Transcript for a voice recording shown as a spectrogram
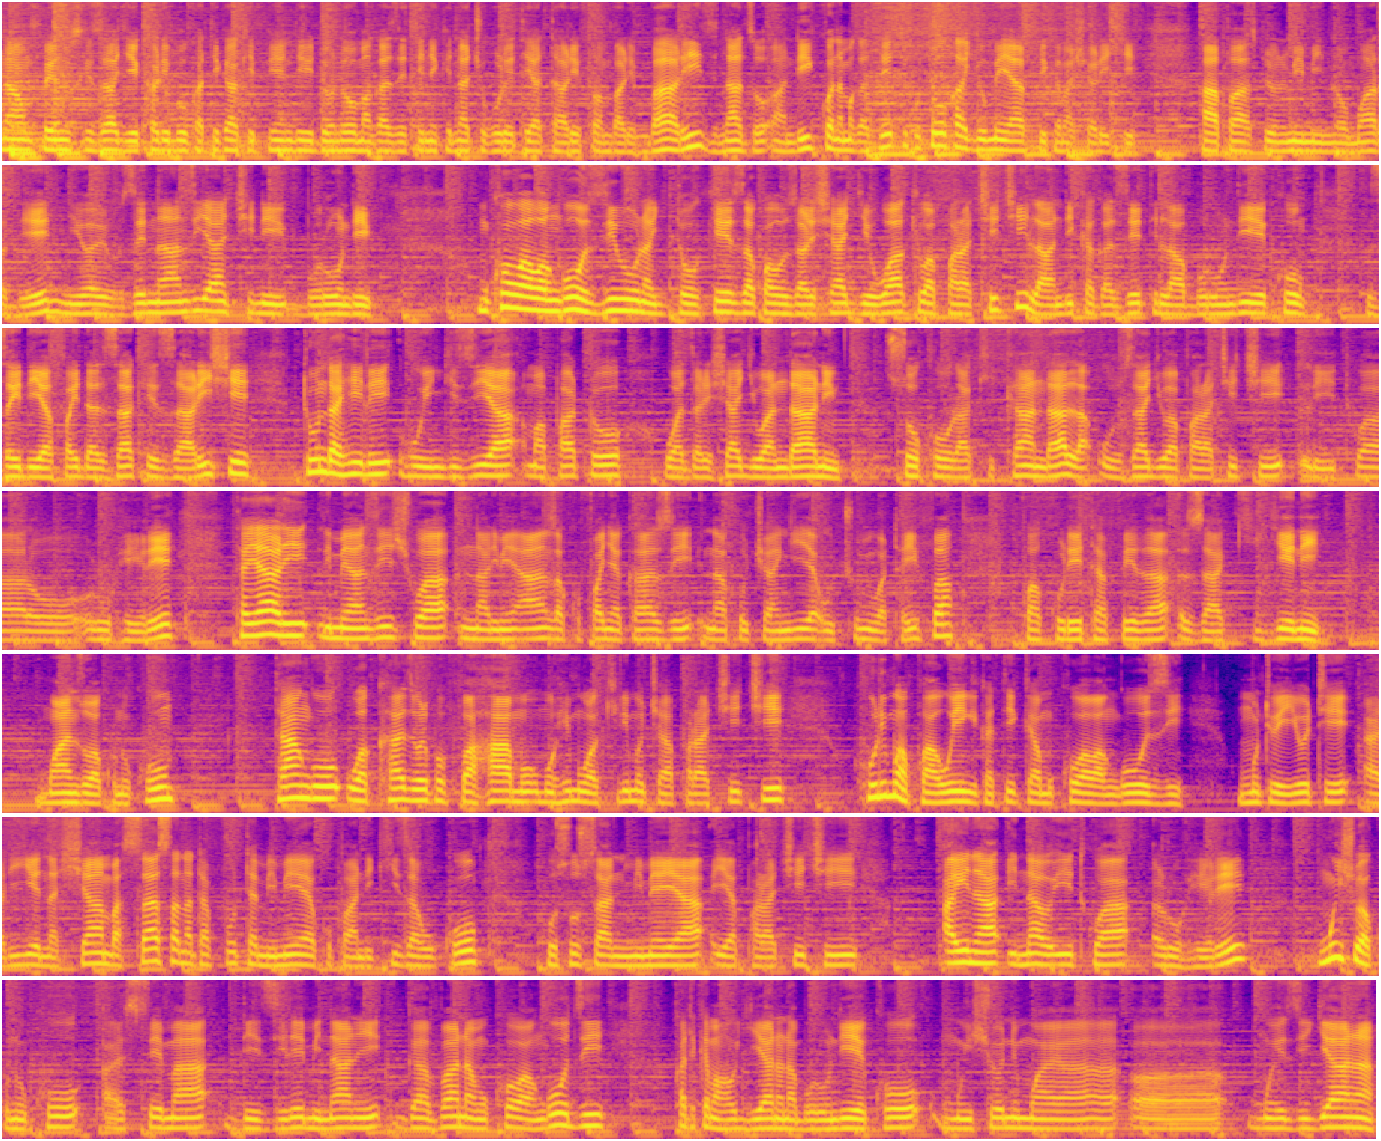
Na mpenzi msikilizaji, karibu katika kipindi Dondoo Magazetini kinachokuletea taarifa mbalimbali zinazoandikwa na magazeti kutoka Jumuiya ya Afrika Mashariki. Hapa studio mimi ni Omwarde, niyo zinaanzia nchini Burundi. Mkoa wa Ngozi unajitokeza kwa uzalishaji wake wa parachichi laandika gazeti la Burundi Eko zaidi ya faida zake za lishe tunda hili huingizia mapato wazalishaji wa ndani. Soko la kikanda la uzaji wa parachichi liitwaro Ruhere tayari limeanzishwa na limeanza kufanya kazi na kuchangia uchumi wa taifa kwa kuleta fedha za kigeni. Mwanzo wa kunukuu tangu wakazi walipofahamu umuhimu wa kilimo cha parachichi hulimwa kwa wingi katika mkoa wa Ngozi mtu yeyote aliye na shamba sasa natafuta mimea ya kupandikiza huko hususan mimea ya parachichi aina inayoitwa ruhere. Mwisho wa kunukuu asema Desire Minani gavana mkoa wa Ngozi katika mahojiano na Burundi Eko mwishoni mwa uh, mwezi jana.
